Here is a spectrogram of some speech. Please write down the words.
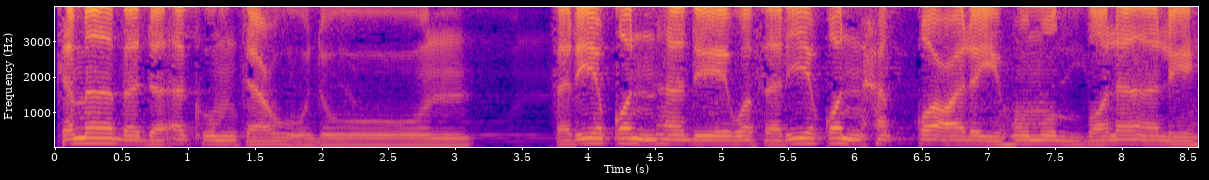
كما بدأكم تعودون فريقا هدي وفريقا حق عليهم الضلالة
